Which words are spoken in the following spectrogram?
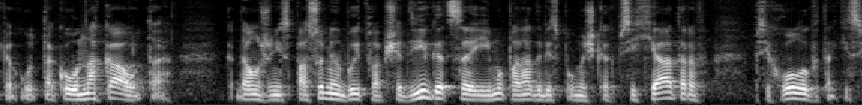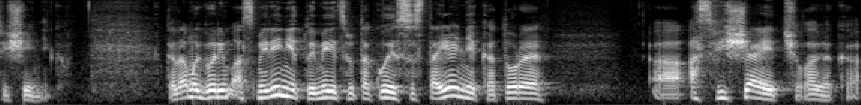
какого-то такого нокаута, когда он уже не способен будет вообще двигаться, и ему понадобится помощь как психиатров, психологов, так и священников. Когда мы говорим о смирении, то имеется вот такое состояние, которое а, освещает человека,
